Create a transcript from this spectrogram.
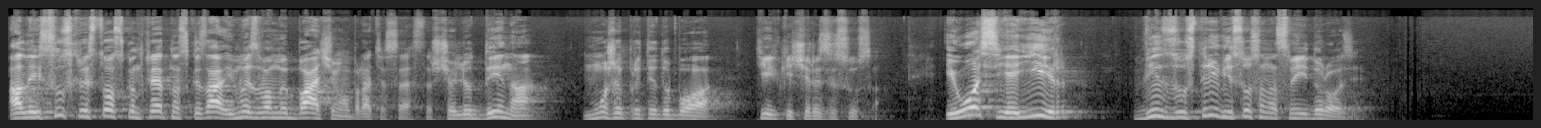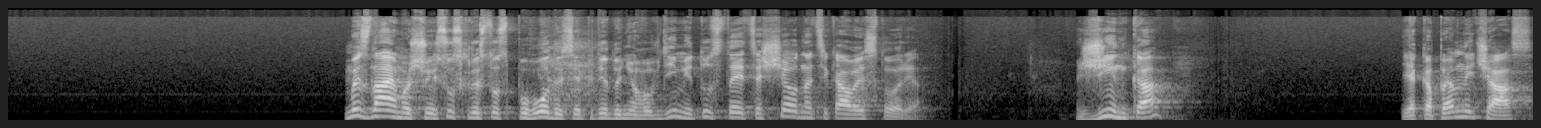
Але Ісус Христос конкретно сказав, і ми з вами бачимо, браття сестри, що людина може прийти до Бога тільки через Ісуса. І ось Яїр, він зустрів Ісуса на своїй дорозі. Ми знаємо, що Ісус Христос погодився піти до нього в дім, і тут стається ще одна цікава історія. Жінка, яка певний час,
